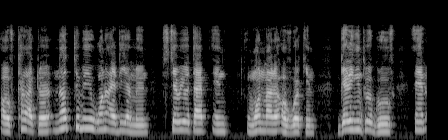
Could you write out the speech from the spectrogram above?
of character, not to be one-idea men, stereotyped in one manner of working, getting into a groove, and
